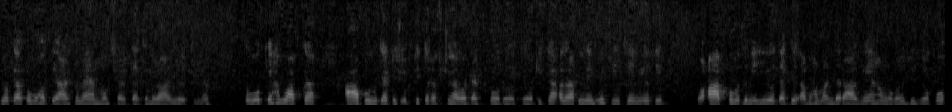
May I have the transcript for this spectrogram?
जो कि आपको बहुत प्यार से मैम और सर कह के बुला रही होती हैं। तो वो क्या है वो आपका आप उनके एटीट्यूड की तरफ़ जो है वो अट्रैक्ट हो रहे होते हो, ठीक है? अगर आपने कोई चीज़ लेनी होती तो आपको मतलब यही होता है कि अब हम अंदर आ गए हैं, हम लोगों ने चीज़ों को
